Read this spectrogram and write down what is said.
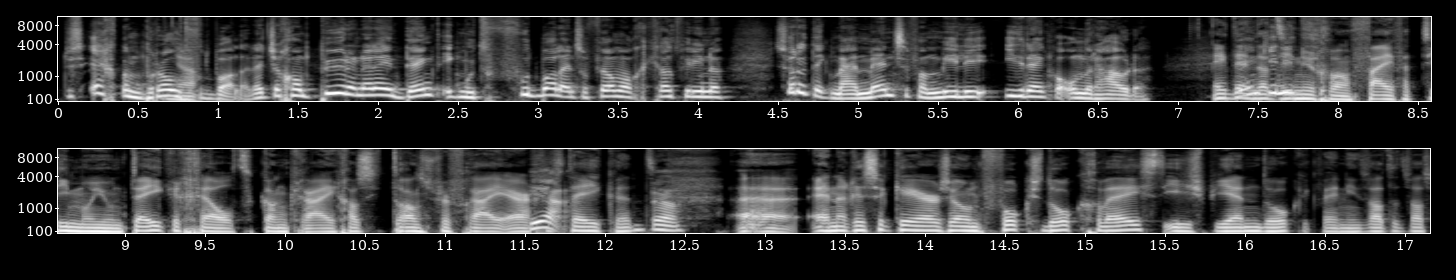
Dus echt een broodvoetballer. Dat je gewoon puur en alleen denkt, ik moet voetballen en zoveel mogelijk geld verdienen, zodat ik mijn mensen, familie, iedereen kan onderhouden. Ik denk, Denk dat hij niet- nu gewoon 5 à 10 miljoen tekengeld kan krijgen als hij transfervrij ergens Ja. tekent. Ja. Eh, en er is een keer zo'n Fox-doc geweest, ESPN-doc, ik weet niet wat het was.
